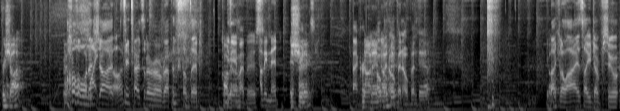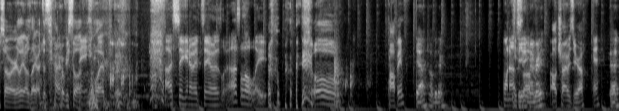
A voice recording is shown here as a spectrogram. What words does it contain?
Free shot. Oh, oh, what Oh my a shot! God. Two times in a row, rapid tilted. I'll He's go. in my boost. I'll be mid. Just shooting. back right. Not in. Open, Open. open, open. Yeah. Go. Not gonna lie, I saw you jump so, so early. I was like, this guy will be still at the flip. I was thinking of it too. I was like, that's a little late. oh, popping. Yeah, I'll be there. One up. He's Beating slow. memory. I'll try with zero. Okay.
